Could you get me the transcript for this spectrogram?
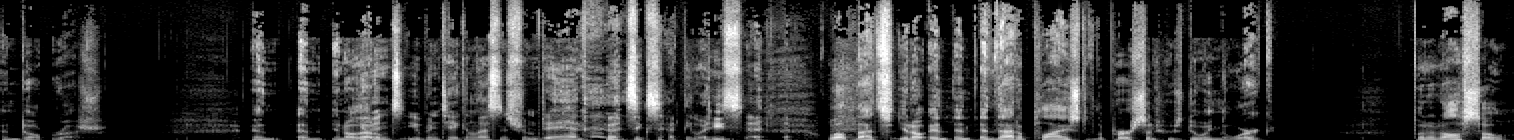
and don't rush. And and you know You've that been, you've been taking lessons from Dan. That's exactly what he said. well, that's you know, and, and, and that applies to the person who's doing the work, but it also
